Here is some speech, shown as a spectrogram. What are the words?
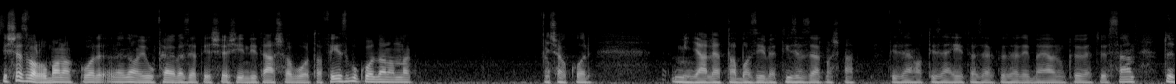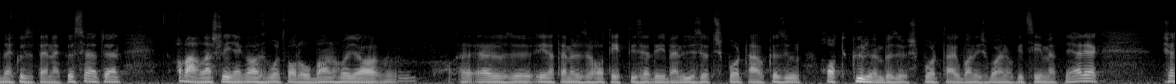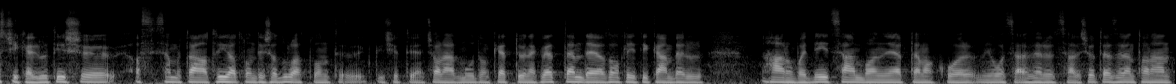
és ez valóban akkor egy nagyon jó felvezetése és indítása volt a Facebook oldalomnak, és akkor mindjárt lett abban az évben 10 ezer, most már 16-17 ezer közelében járunk követő szám, többek között ennek köszönhetően. A vállalás lényege az volt valóban, hogy a előző, életem előző hat évtizedében űzött sportágok közül hat különböző sportágban is bajnoki címet nyerjek, és ez sikerült is. Azt hiszem, hogy talán a triatlont és a dulatlont kicsit ilyen családmódon kettőnek vettem, de az atlétikán belül három vagy négy számban nyertem, akkor 800, 1500 és 5000-en talán.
